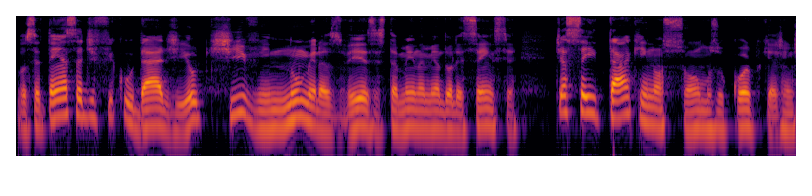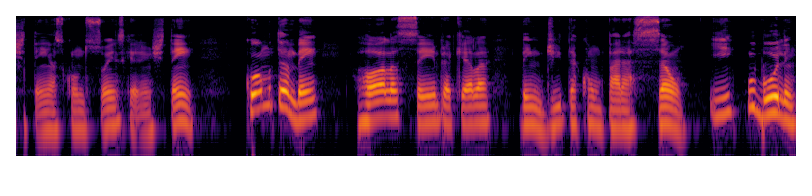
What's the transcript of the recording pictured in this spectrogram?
você tem essa dificuldade, eu tive inúmeras vezes também na minha adolescência, de aceitar quem nós somos, o corpo que a gente tem, as condições que a gente tem, como também rola sempre aquela bendita comparação e o bullying.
